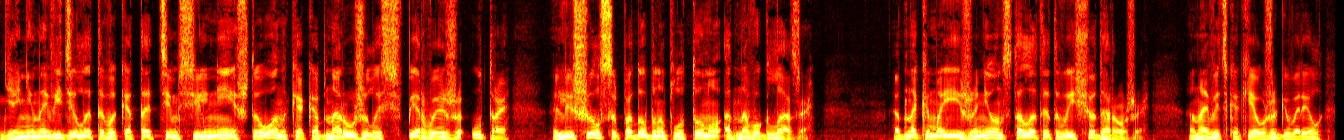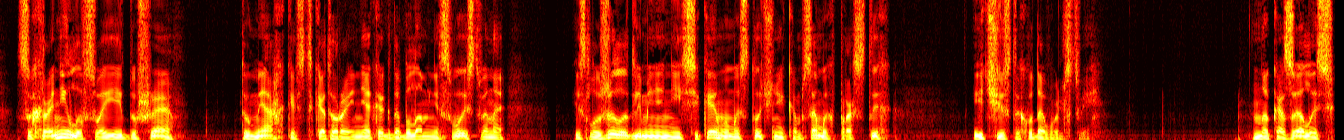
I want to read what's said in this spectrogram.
Я ненавидел этого кота тем сильнее, что он, как обнаружилось в первое же утро, лишился, подобно Плутону, одного глаза. Однако моей жене он стал от этого еще дороже. Она ведь, как я уже говорил, сохранила в своей душе ту мягкость, которая некогда была мне свойственна, и служила для меня неиссякаемым источником самых простых и чистых удовольствий. Но казалось,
